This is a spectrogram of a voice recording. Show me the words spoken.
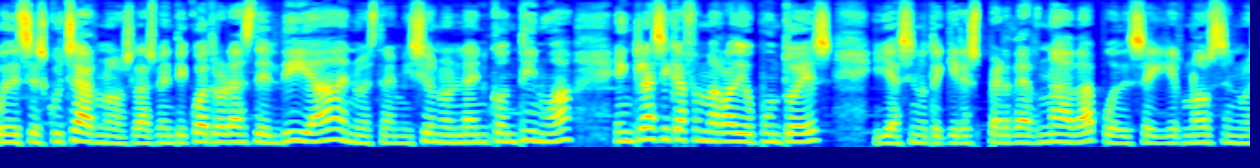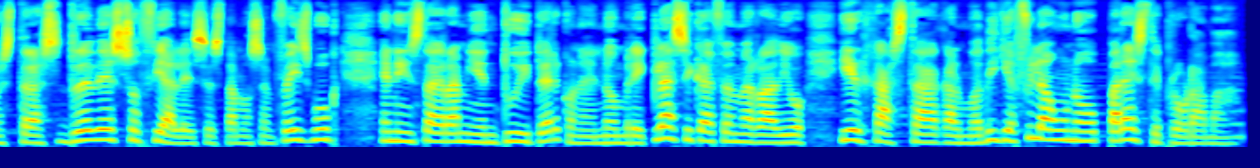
Puedes escucharnos las 24 horas del día en nuestra emisión online continua en clásicafmradio.es y ya si no te quieres perder nada, puedes seguirnos en nuestras redes sociales. Estamos en Facebook, en Instagram y en Twitter con el nombre Clásica Clásica FM Radio y el hashtag Almohadilla Fila 1 para este programa.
